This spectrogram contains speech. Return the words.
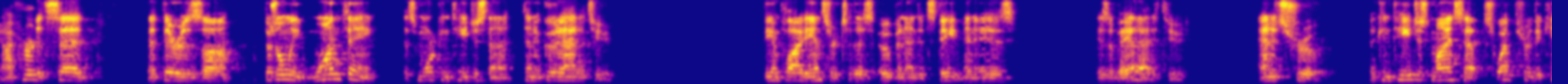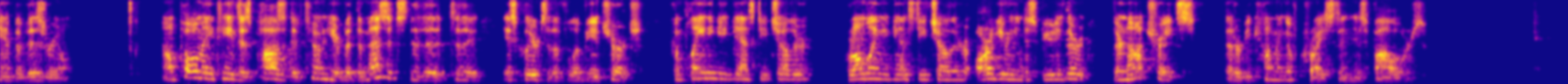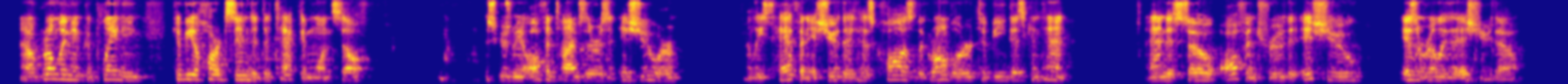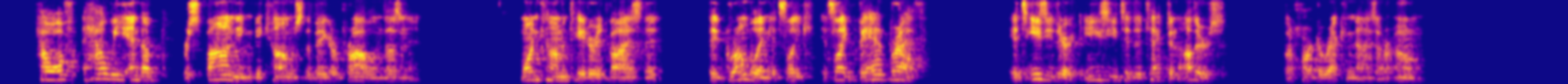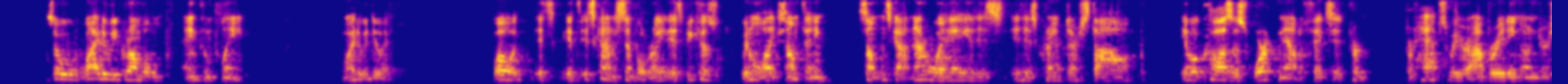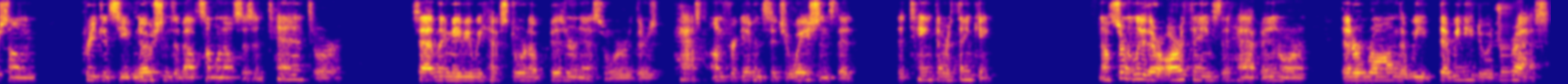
I've heard it said that there is uh, there's only one thing that's more contagious than a, than a good attitude. The implied answer to this open-ended statement is is a bad attitude, and it's true. The contagious mindset swept through the camp of Israel. Now Paul maintains his positive tone here, but the message to the to the is clear to the Philippian church: complaining against each other, grumbling against each other, arguing and disputing. They're, they're not traits that are becoming of Christ and his followers. Now, grumbling and complaining can be a hard sin to detect in oneself. Excuse me, oftentimes there is an issue, or at least half an issue, that has caused the grumbler to be discontent. And is so often true, the issue isn't really the issue, though. How, often, how we end up responding becomes the bigger problem, doesn't it? One commentator advised that that grumbling it's like it's like bad breath. It's easy to easy to detect in others but hard to recognize our own. So why do we grumble and complain? Why do we do it? Well it's it's, it's kind of simple right? It's because we don't like something something's gotten our way it has it has cramped our style it will cause us work now to fix it perhaps we are operating under some preconceived notions about someone else's intent or Sadly, maybe we have stored up bitterness or there's past unforgiven situations that, that taint our thinking. Now, certainly there are things that happen or that are wrong that we that we need to address.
